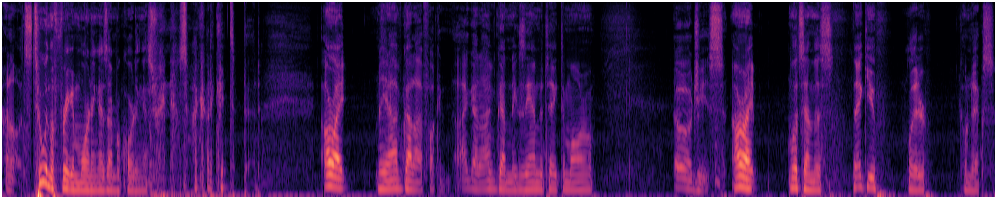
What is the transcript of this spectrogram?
I don't know. It's two in the friggin' morning as I'm recording this right now, so I gotta get to bed. All right, yeah, I've got a fucking, I got, I've got an exam to take tomorrow. Oh, jeez. All right, let's end this. Thank you. Later. Go Knicks.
